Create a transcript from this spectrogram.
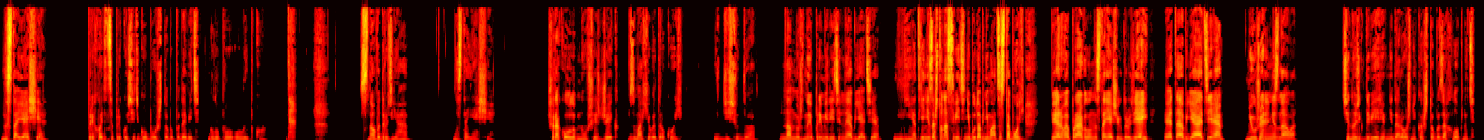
Настоящие? Приходится прикусить губу, чтобы подавить глупую улыбку. Снова друзья. Настоящие. Широко улыбнувшись, Джейк взмахивает рукой. «Иди сюда. Нам нужны примирительные объятия». «Нет, я ни за что на свете не буду обниматься с тобой. Первое правило настоящих друзей — это объятия. Неужели не знала?» Тянусь к двери внедорожника, чтобы захлопнуть,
